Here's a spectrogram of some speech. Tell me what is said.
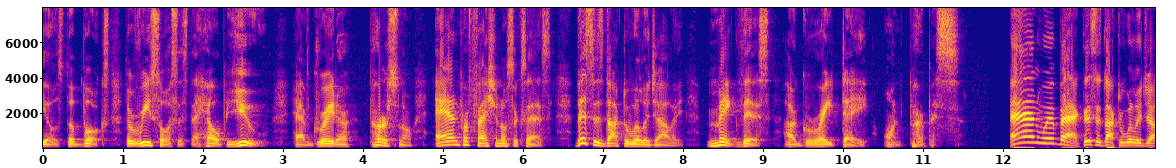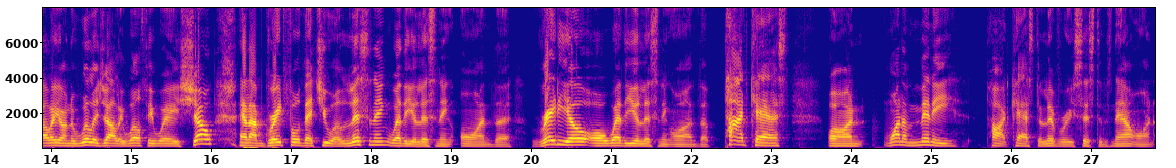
the books, the resources to help you have greater personal and professional success. This is Dr. Willie Jolley. Make this a great day on purpose. And we're back. This is Dr. Willie Jolley on the Willie Jolley Wealthy Ways show. And I'm grateful that you are listening, whether you're listening on the radio or whether you're listening on the podcast, on one of many podcast delivery systems now on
